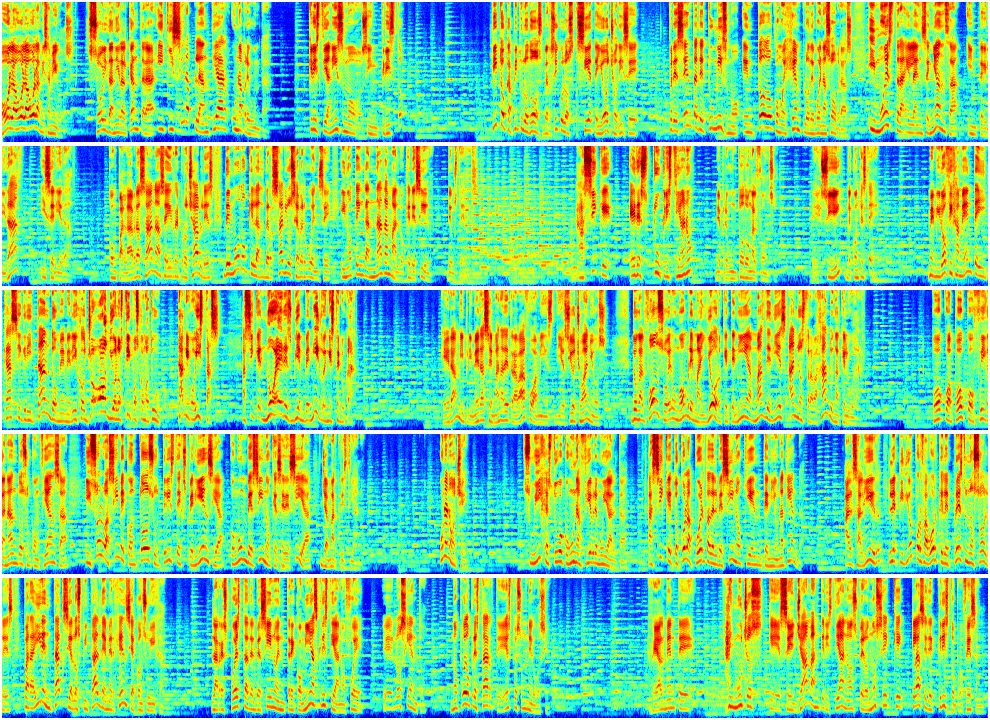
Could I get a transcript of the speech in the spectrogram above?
Hola, hola, hola mis amigos. Soy Daniel Alcántara y quisiera plantear una pregunta. ¿Cristianismo sin Cristo? Tito capítulo 2 versículos 7 y 8 dice, Preséntate tú mismo en todo como ejemplo de buenas obras y muestra en la enseñanza integridad y seriedad, con palabras sanas e irreprochables, de modo que el adversario se avergüence y no tenga nada malo que decir de ustedes. Así que, ¿eres tú cristiano? me preguntó don Alfonso. Eh, sí, le contesté. Me miró fijamente y casi gritándome me dijo, yo odio a los tipos como tú, tan egoístas, así que no eres bienvenido en este lugar. Era mi primera semana de trabajo a mis 18 años. Don Alfonso era un hombre mayor que tenía más de 10 años trabajando en aquel lugar. Poco a poco fui ganando su confianza y solo así me contó su triste experiencia con un vecino que se decía llamar cristiano. Una noche, su hija estuvo con una fiebre muy alta, así que tocó la puerta del vecino quien tenía una tienda. Al salir, le pidió por favor que le preste unos soles para ir en taxi al hospital de emergencia con su hija. La respuesta del vecino, entre comillas cristiano, fue, eh, lo siento, no puedo prestarte, esto es un negocio. Realmente hay muchos que se llaman cristianos, pero no sé qué clase de Cristo profesan.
